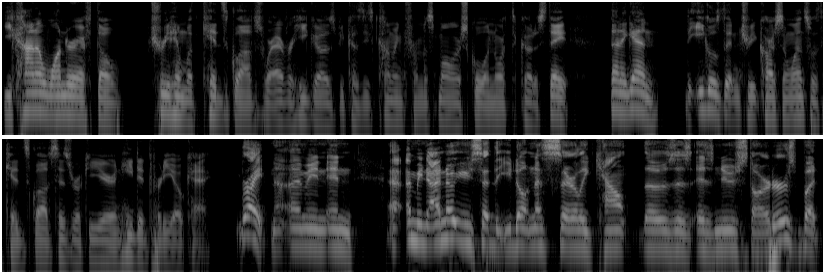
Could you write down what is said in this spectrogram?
you kind of wonder if they'll treat him with kids' gloves wherever he goes because he's coming from a smaller school in North Dakota State. Then again, the Eagles didn't treat Carson Wentz with kids' gloves his rookie year, and he did pretty okay. Right. I mean, and I- I mean, I know you said that you don't necessarily count those as, as new starters, but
